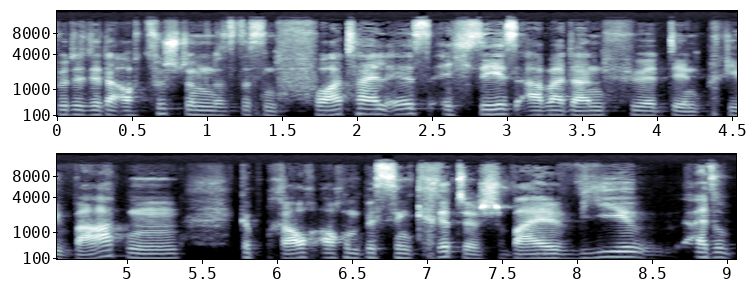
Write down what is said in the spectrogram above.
würde dir da auch zustimmen, dass das ein Vorteil ist. Ich sehe es aber dann für den privaten Gebrauch auch ein bisschen kritisch, weil wie, also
